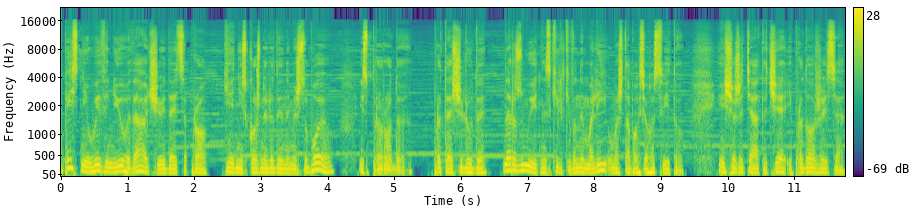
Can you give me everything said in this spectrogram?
пісні Within You Without You йдеться про єдність кожної людини між собою і з природою, про те, що люди не розуміють, наскільки вони малі у масштабах всього світу, і що життя тече і продовжується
